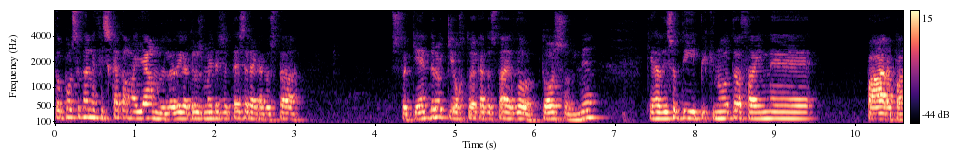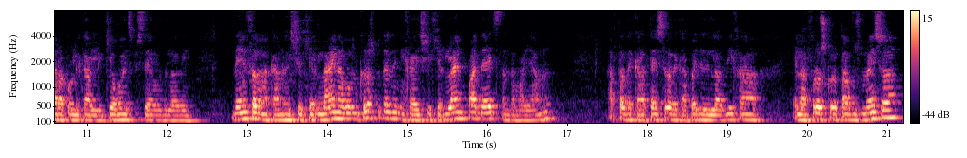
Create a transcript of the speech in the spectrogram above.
το πώς ήταν φυσικά τα μαλλιά μου. Δηλαδή, γιατρός μέτρησε 4 εκατοστά στο κέντρο και 8 εκατοστά εδώ. Τόσο είναι. Και θα δεις ότι η πυκνότητα θα είναι πάρα πάρα πολύ καλή και εγώ έτσι πιστεύω δηλαδή. Δεν ήθελα να κάνω ίσιο hairline, από μικρός ποτέ δεν είχα ίσιο hairline, πάντα έτσι ήταν τα μαλλιά μου. Από τα 14-15 δηλαδή είχα ελαφρώς κροτάβους μέσα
